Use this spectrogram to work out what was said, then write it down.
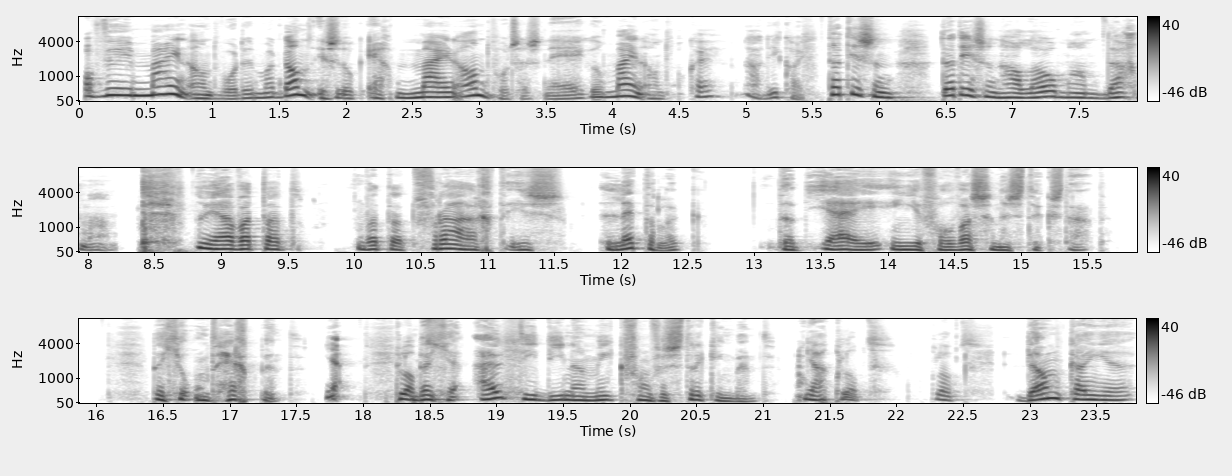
Of wil je mijn antwoorden? Maar dan is het ook echt mijn antwoord. Zei, nee, ik wil mijn antwoord. Oké, nou, die kan je. Dat is een, dat is een hallo mam, dag mam. Nou ja, wat dat, wat dat vraagt is letterlijk dat jij in je volwassenen stuk staat. Dat je onthecht bent. Ja, klopt. Dat je uit die dynamiek van verstrikking bent. Ja, klopt. Klopt. Dan kan je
